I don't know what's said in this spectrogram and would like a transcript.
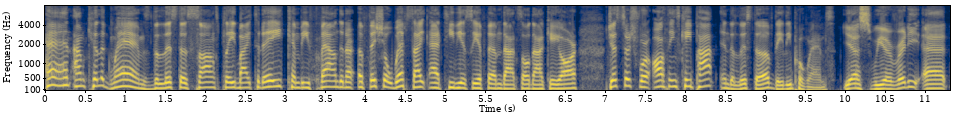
And I'm Killagramz. The list of songs played by today can be found in our official website at tbsefm.seoul.kr. Just search for All Things K-pop in the list of daily programs. Yes, we are already at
